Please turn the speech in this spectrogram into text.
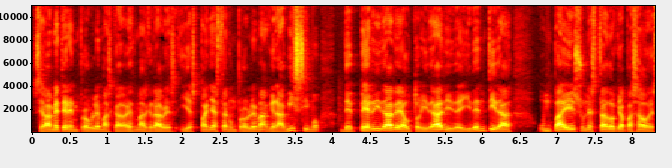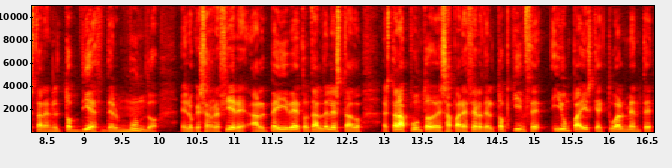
se va a meter en problemas cada vez más graves y España está en un problema gravísimo de pérdida de autoridad y de identidad un país, un Estado que ha pasado de estar en el top 10 del mundo en lo que se refiere al PIB total del Estado, a estar a punto de desaparecer del top 15 y un país que actualmente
